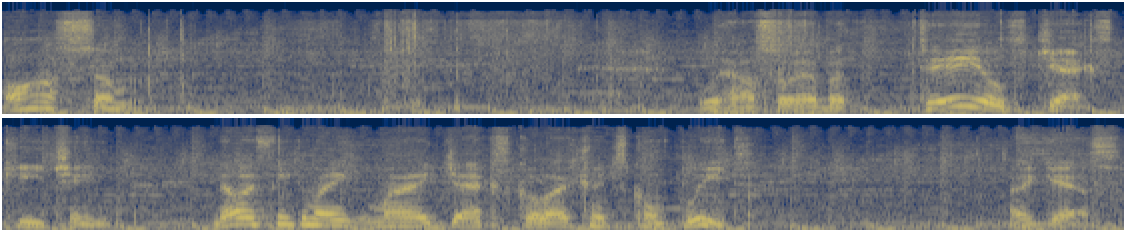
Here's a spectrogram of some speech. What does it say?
Awesome. We also have a Tails Jakks keychain. Now I think my, my Jakks collection is complete. I guess.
